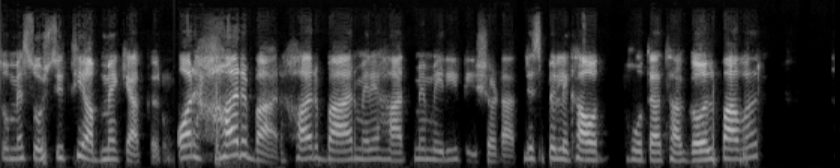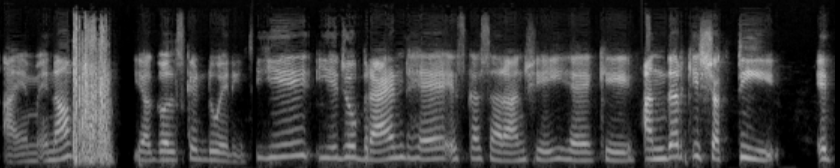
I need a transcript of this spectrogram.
तो मैं सोचती थी अब मैं क्या करूँ? और हर बार हर बार मेरे हाथ में मेरी टी शर्ट आती जिसपे लिखा हो, होता था girl power I am enough या गर्ल्स कैन डू एनी ये ये जो ब्रांड है इसका सारांश यही है कि अंदर की शक्ति इत,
